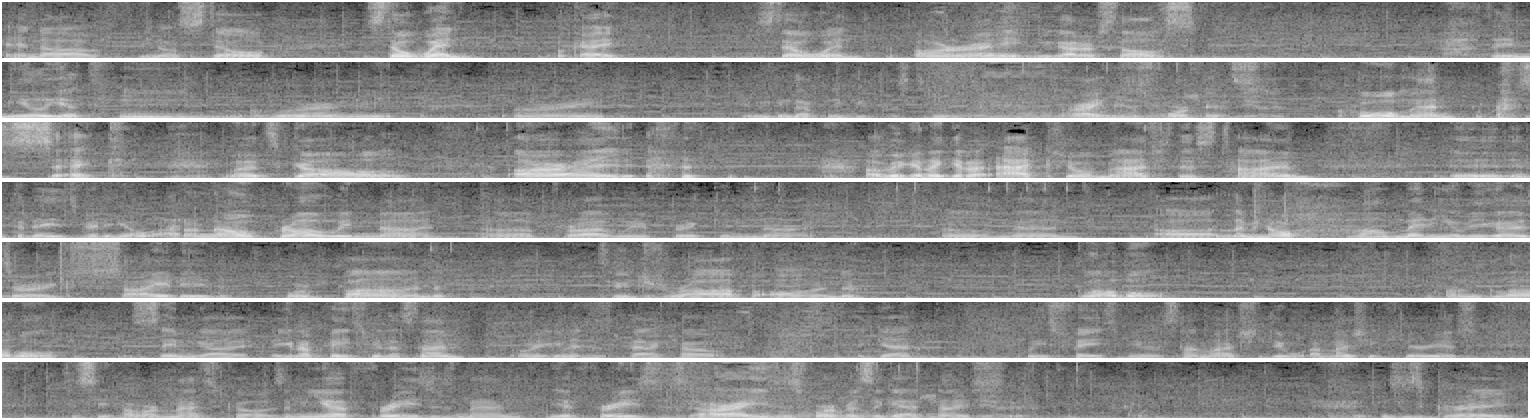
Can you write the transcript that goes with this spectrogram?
And uh, you know still still win okay? Still win. Alright we got ourselves the Amelia team. Alright. Alright. We can definitely beat this team. Alright, he just forfeits. Cool, man. Sick. Let's go. Alright. Are we gonna get an actual match this time? In, in, today's video? I don't know. Probably not. Uh, probably freaking not. Oh, man. Uh, let me know how many of you guys are excited for Ban to drop on Global on global. Same guy. Are you gonna face me this time? Or are you gonna just back out again? Please face me this time. I actually do I'm actually curious to see how our match goes. I mean you have freezes, man. You have freezes. Alright, he just forfeits again. Nice. this is great.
